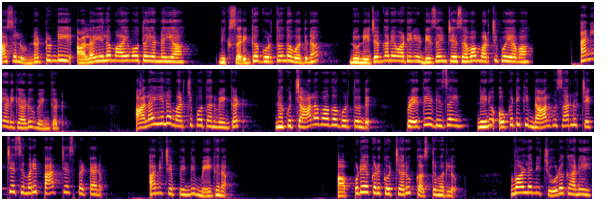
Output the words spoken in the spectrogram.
అసలు ఉన్నట్టుండి అలా ఎలా మాయమవుతాయన్నయ్యా నీకు సరిగ్గా గుర్తుందా వదినా? నువ్వు నిజంగానే వాటిని డిజైన్ చేసావా మర్చిపోయావా? అని అడిగాడు వెంకట్. అలా ఎలా మర్చిపోతాను వెంకట్? నాకు చాలా బాగా గుర్తుంది. ప్రతి డిజైన్ నేను ఒకటికి నాలుగు సార్లు చెక్ చేసి మరీ ప్యాక్ చేసి పెట్టాను అని చెప్పింది మేఘన. అప్పుడే అక్కడికొచ్చారు కస్టమర్లు. వాళ్ళని చూడగానే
